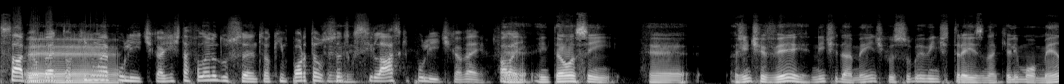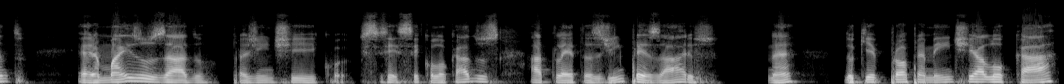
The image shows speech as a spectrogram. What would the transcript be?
sabe, é... Roberto, aqui não é política. A gente tá falando do Santos. O que importa é o Santos é... que se lasque política, velho. Fala é, aí. Então, assim, é, a gente vê nitidamente que o Sub-23 naquele momento era mais usado para a gente ser, ser colocados atletas de empresários, né, do que propriamente alocar,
